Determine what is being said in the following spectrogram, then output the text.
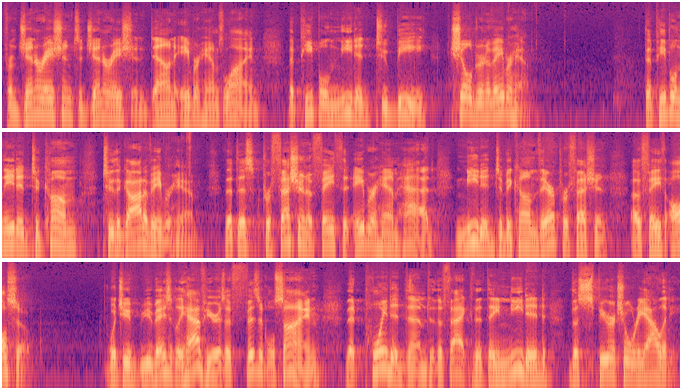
from generation to generation down Abraham's line the people needed to be children of Abraham. That people needed to come to the God of Abraham. That this profession of faith that Abraham had needed to become their profession of faith also. What you, you basically have here is a physical sign that pointed them to the fact that they needed the spiritual reality.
